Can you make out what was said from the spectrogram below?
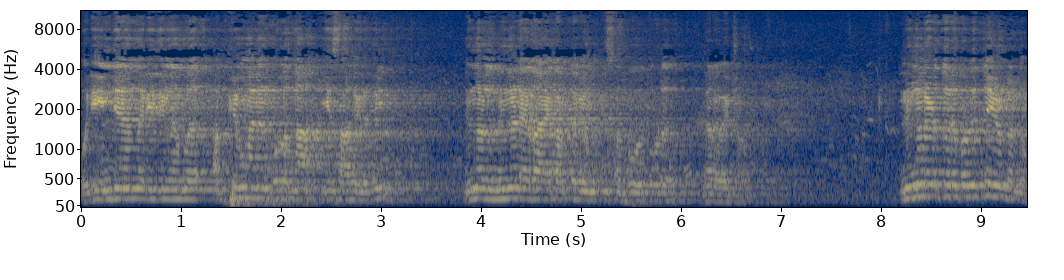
ഒരു ഇന്ത്യൻ എന്ന രീതിയിൽ നമ്മൾ അഭിമാനം കൊള്ളുന്ന ഈ സാഹചര്യത്തിൽ നിങ്ങൾ നിങ്ങളുടേതായ കർത്തവ്യം ഈ സംഭവത്തോട് നിറവേറ്റണം. നിങ്ങളെടുത്തൊരു പ്രതിജ്ഞയുണ്ടല്ലോ.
